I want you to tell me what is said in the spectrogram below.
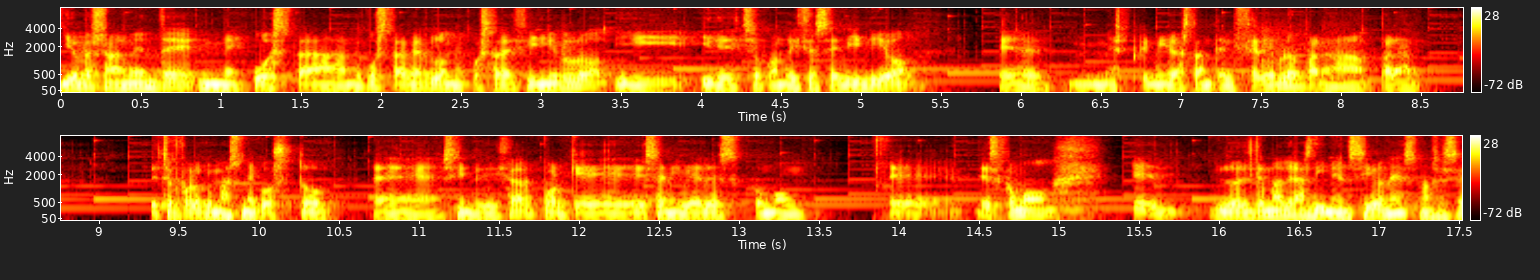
Yo personalmente me cuesta, me cuesta verlo, me cuesta definirlo y, de hecho cuando hice ese vídeo eh, me exprimí bastante el cerebro para, De hecho fue lo que más me costó eh, sintetizar porque ese nivel es como... Eh, es como el tema de las dimensiones, no sé si,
